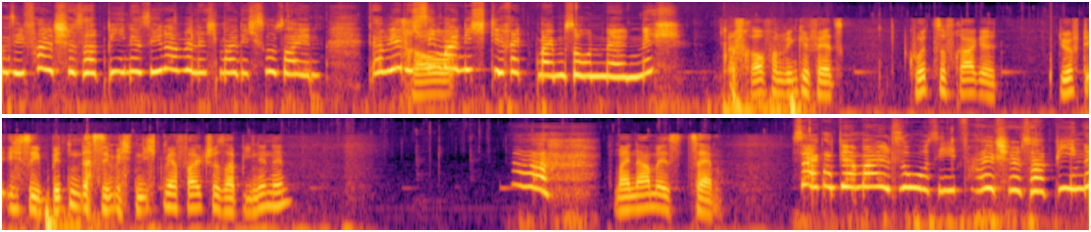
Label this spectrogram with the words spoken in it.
an, Sie falsche Sabine. Sie, da will ich mal nicht so sein. Da werde ich Sie Frau- mal nicht direkt meinem Sohn melden, nicht? Frau von Winkelfels, kurze Frage. Dürfte ich Sie bitten, dass Sie mich nicht mehr falsche Sabine nennen? Mein Name ist Sam. Sagen wir mal so, Sie falsche Sabine.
